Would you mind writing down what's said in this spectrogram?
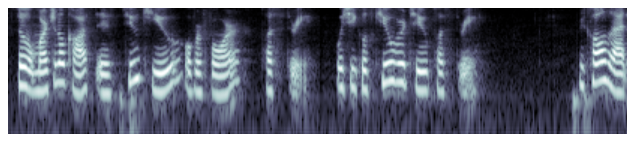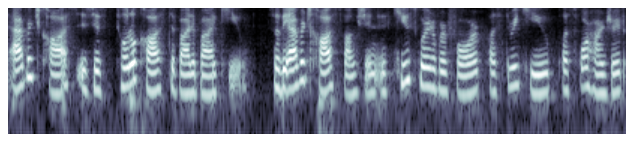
So marginal cost is 2Q over 4 plus 3, which equals Q over 2 plus 3. Recall that average cost is just total cost divided by q. So the average cost function is q squared over 4 plus 3q plus 400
